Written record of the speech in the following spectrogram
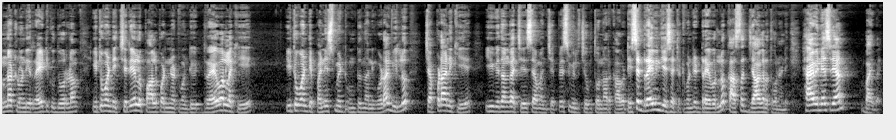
ఉన్నట్లుండి రైట్కి దూరడం ఇటువంటి చర్యలు పాల్పడినటువంటి డ్రైవర్లకి ఇటువంటి పనిష్మెంట్ ఉంటుందని కూడా వీళ్ళు చెప్పడానికి ఈ విధంగా చేశామని చెప్పేసి వీళ్ళు చెబుతున్నారు. కాబట్టి డ్రైవింగ్ చేసేటటువంటి డ్రైవర్లు కాస్త జాగ్రత్తగా ఉండండి. హ్యావ్ ఎ నెస్ రియాన్ బాయ్ బాయ్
